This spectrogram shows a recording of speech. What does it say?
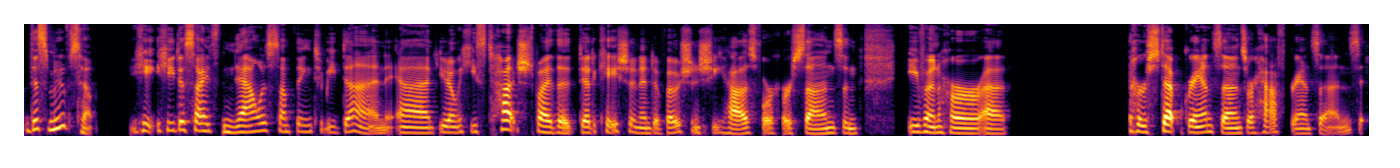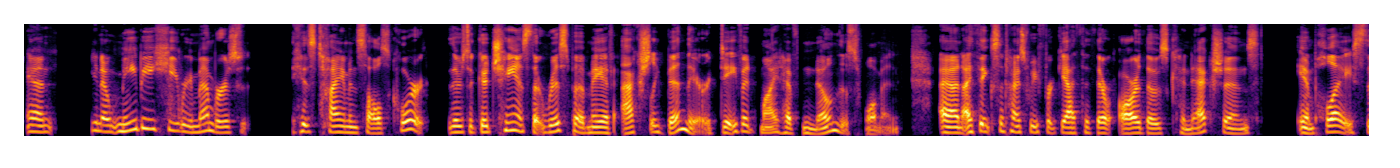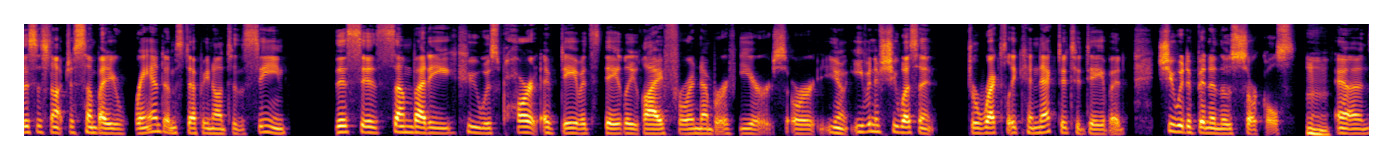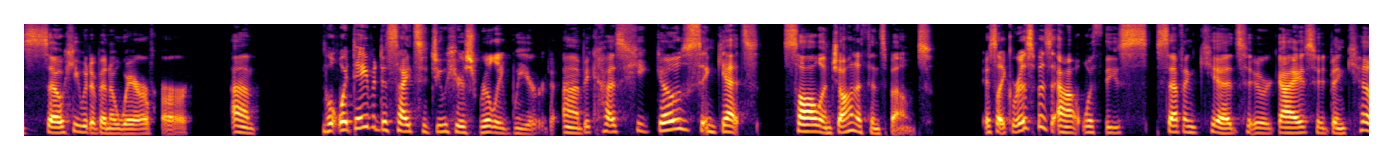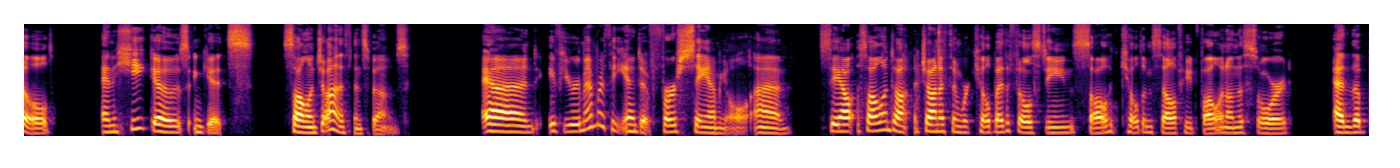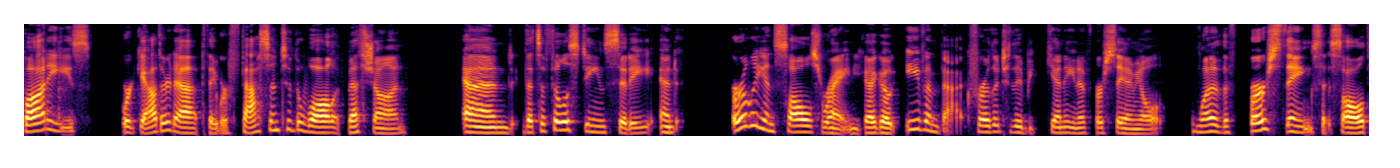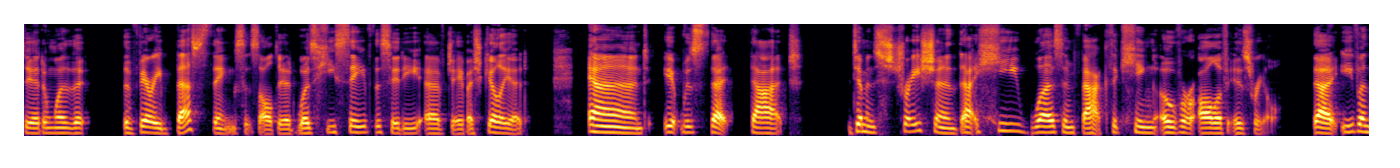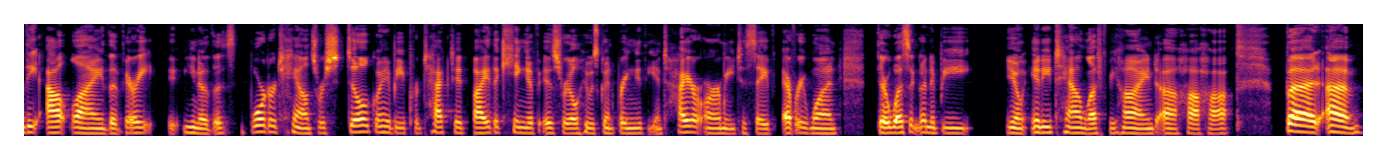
this moves him. He he decides now is something to be done, and you know he's touched by the dedication and devotion she has for her sons and even her uh, her step grandsons or half grandsons. And, you know, maybe he remembers his time in Saul's court. There's a good chance that Rizpah may have actually been there. David might have known this woman. And I think sometimes we forget that there are those connections in place. This is not just somebody random stepping onto the scene. This is somebody who was part of David's daily life for a number of years. Or, you know, even if she wasn't directly connected to David, she would have been in those circles. Mhm. And so he would have been aware of her. Um, but what David decides to do here is really weird uh, because he goes and gets Saul and Jonathan's bones. It's like Rizpah's out with these seven kids who are guys who had been killed, and he goes and gets Saul and Jonathan's bones. And if you remember at the end of First Samuel, um, Saul and Jonathan were killed by the Philistines. Saul had killed himself, he'd fallen on the sword. And the bodies were gathered up, they were fastened to the wall at Bethshan, and that's a Philistine city. And early in Saul's reign, you got to go even back further to the beginning of First Samuel. One of the first things that Saul did, and one of the, the very best things that Saul did, was he saved the city of Jabesh Gilead. And it was that that demonstration that he was in fact the king over all of Israel that even the outline the very eh, you know the border towns were still going to be protected by the king of Israel who was going to bring the entire army to save everyone. There wasn't going to be you know any town left behind uh, ha ha. But um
